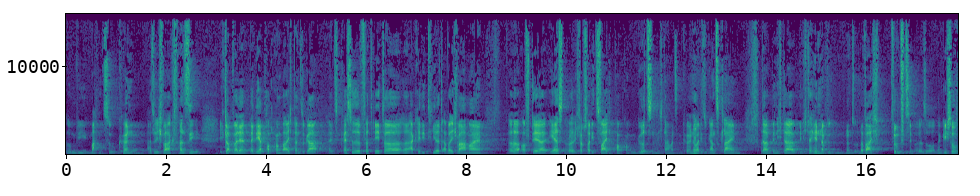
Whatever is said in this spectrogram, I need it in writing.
irgendwie machen zu können. Also ich war quasi, ich glaube bei der, bei der Popcom war ich dann sogar als Pressevertreter äh, akkreditiert, aber ich war mal äh, auf der ersten, oder ich glaube es war die zweite Popcom in Gürzen, nicht damals in Köln, da war die so ganz klein. Da bin ich da, bin ich da hin und, und da war ich 15 oder so. Und dann gehe ich so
